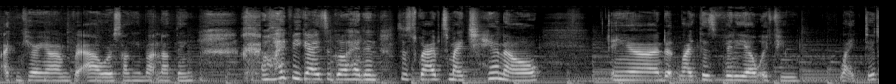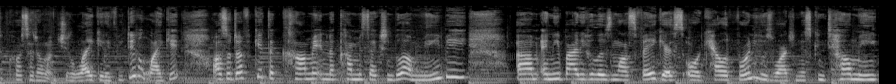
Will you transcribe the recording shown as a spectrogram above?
I can carry on for hours talking about nothing. I'd like for you guys to go ahead and subscribe to my channel and like this video if you liked it. Of course, I don't want you to like it if you didn't like it. Also, don't forget to comment in the comment section below. Maybe um, anybody who lives in Las Vegas or California who's watching this can tell me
